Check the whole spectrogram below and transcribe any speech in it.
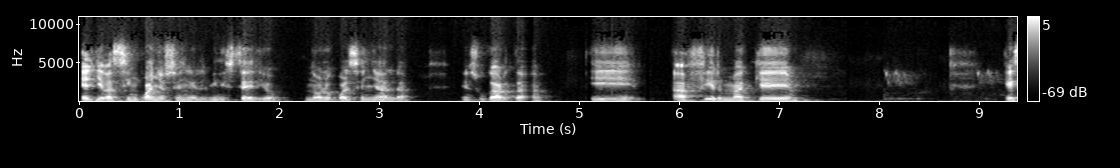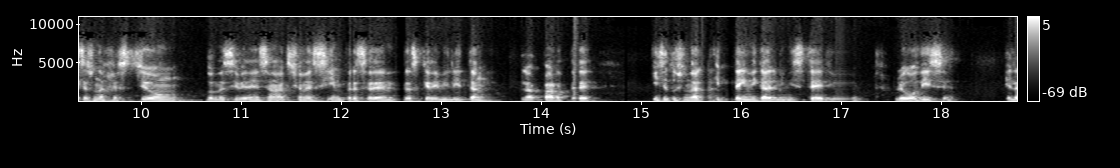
él lleva cinco años en el ministerio, ¿no? Lo cual señala en su carta, y afirma que esta es una gestión donde se evidencian acciones sin precedentes que debilitan la parte institucional y técnica del ministerio. Luego dice, el,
